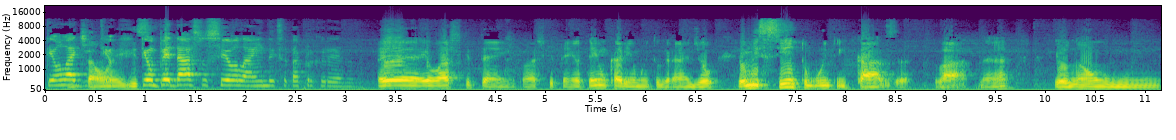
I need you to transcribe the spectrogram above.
Tem um ladinho, então, tem, é tem, um pedaço seu lá ainda que você está procurando. É, eu acho que tem, eu acho que tem. Eu tenho um carinho muito grande, eu, eu me sinto muito em casa lá, né? Eu não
